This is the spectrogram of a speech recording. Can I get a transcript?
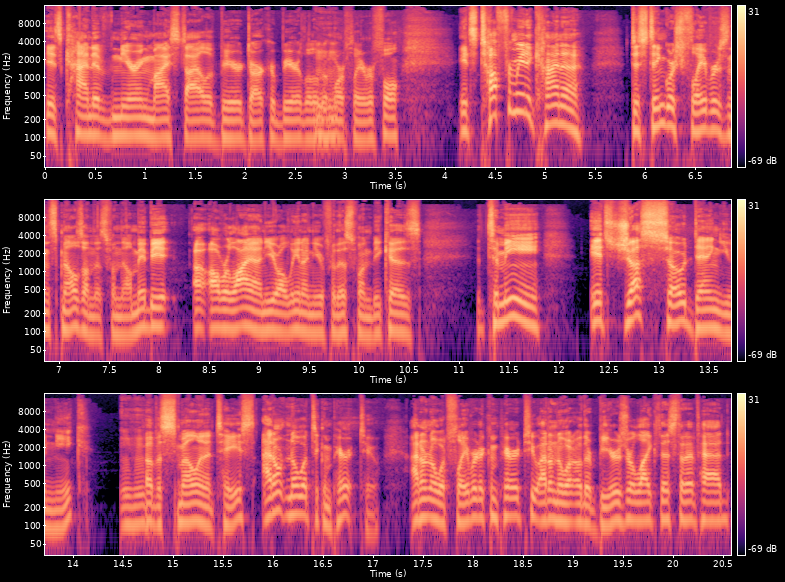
is kind of nearing my style of beer, darker beer, a little Mm-hmm. bit more flavorful. It's tough for me to kind of distinguish flavors and smells on this one, though. Maybe I- I'll rely on you. I'll lean on you for this one because to me, it's just so dang unique Mm-hmm. of a smell and a taste. I don't know what to compare it to. I don't know what flavor to compare it to. I don't know what other beers are like this that I've had.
